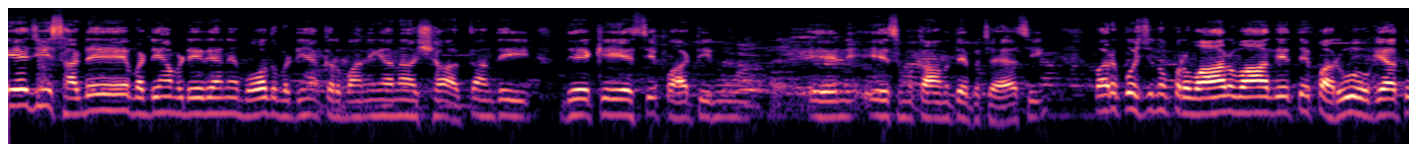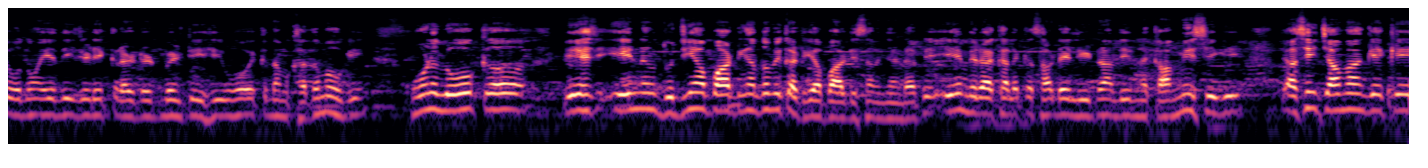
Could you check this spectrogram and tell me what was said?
ਇਹ ਜੀ ਸਾਡੇ ਵੱਡਿਆਂ ਵਡੇਰਿਆਂ ਨੇ ਬਹੁਤ ਵੱਡੀਆਂ ਕੁਰਬਾਨੀਆਂ ਨਾਲ ਸ਼ਹਾਦਤਾਂ ਦੀ ਦੇ ਕੇ ਇਸੇ ਪਾਰਟੀ ਨੂੰ ਇਹ ਇਸ ਮੁਕਾਮ ਤੇ ਪਹੁੰਚਾਇਆ ਸੀ। ਪਰ ਕੁਝ ਜਦੋਂ ਪਰਿਵਾਰਵਾਦ ਇਹ ਤੇ ਭਾਰੂ ਹੋ ਗਿਆ ਤੇ ਉਦੋਂ ਇਹਦੀ ਜਿਹੜੀ ਕ੍ਰੈਡਿਟਬਿਲਟੀ ਸੀ ਉਹ ਇੱਕਦਮ ਖਤਮ ਹੋ ਗਈ। ਹੁਣ ਲੋਕ ਇਹ, ਇਹਨਾਂ ਦੂਜੀਆਂ ਪਾਰਟੀਆਂ ਤੋਂ ਵੀ ਘਟੀਆ ਪਾਰਟੀ ਸਮਝਣ ਲੱਗ ਪਏ। ਇਹ ਮੇਰਾ ਖਿਆਲ ਹੈ ਕਿ ਸਾਡੇ ਲੀਡਰਾਂ ਦੀ ਨਾਕਾਮੀ ਸੀਗੀ ਤੇ ਅਸੀਂ ਚਾਹਾਂਗੇ ਕਿ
